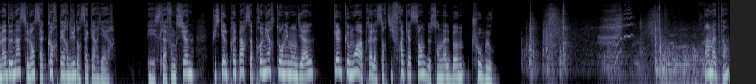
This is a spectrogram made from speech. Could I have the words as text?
Madonna se lance à corps perdu dans sa carrière. Et cela fonctionne puisqu'elle prépare sa première tournée mondiale quelques mois après la sortie fracassante de son album True Blue. Un matin,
